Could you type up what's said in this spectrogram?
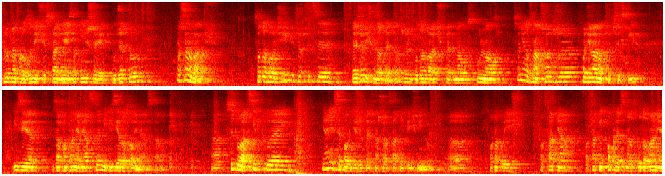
trudno porozumieć się w sprawie najistotniejszej budżetu, rozczarowali się. Co dochodzi, że wszyscy dojrzeliśmy do tego, żeby budować pewną wspólną, co nie oznacza, że podzielamy przez wszystkich wizję zarządzania miastem i wizję rozwoju miasta. W sytuacji, w której ja nie chcę powiedzieć, że to jest nasze ostatnie 5 minut. Można powiedzieć, ostatnia, ostatni okres na zbudowanie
